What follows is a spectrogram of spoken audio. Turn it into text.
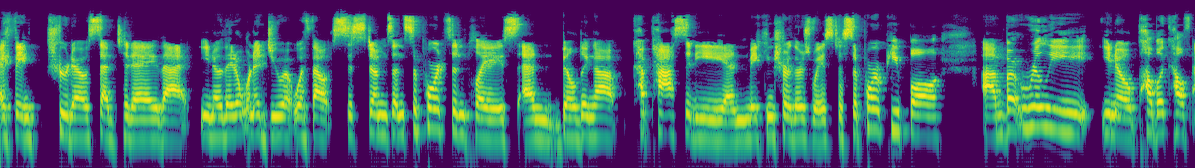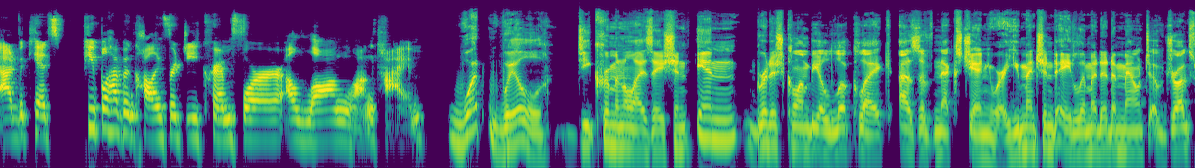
I think Trudeau said today that, you know, they don't want to do it without systems and supports in place and building up capacity and making sure there's ways to support people. Um, but really, you know, public health advocates, people have been calling for decrim for a long, long time. What will decriminalization in British Columbia look like as of next January? You mentioned a limited amount of drugs.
